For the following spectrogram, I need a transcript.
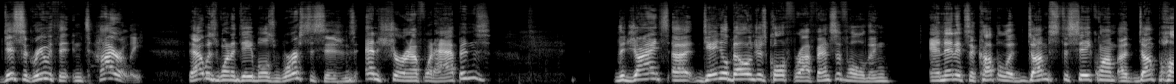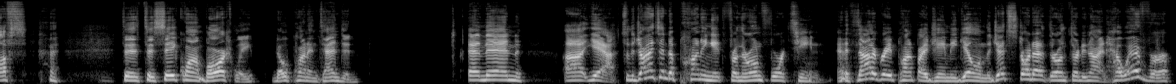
Disagree with it entirely. That was one of Daboll's worst decisions. And sure enough, what happens? The Giants, uh, Daniel Bellinger's called for offensive holding, and then it's a couple of dumps to Saquon, uh, dump offs to, to Saquon Barkley, no pun intended. And then uh, yeah, so the Giants end up punting it from their own 14, and it's not a great punt by Jamie Gillan. The Jets start out at their own 39. However,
